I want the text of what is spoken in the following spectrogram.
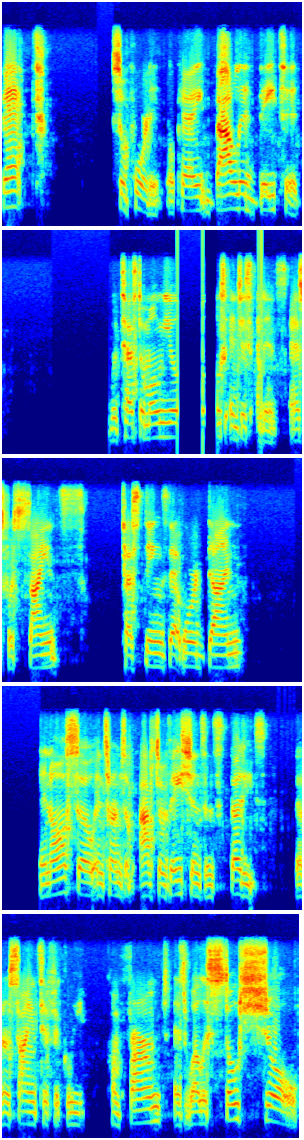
fact supported, okay, validated with testimonials and just evidence. As for science testings that were done, and also in terms of observations and studies that are scientifically confirmed, as well as social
